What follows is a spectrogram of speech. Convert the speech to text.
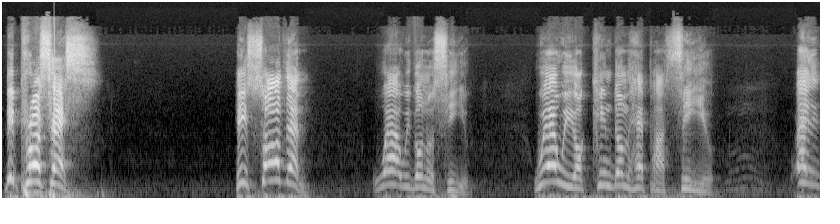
The process. He saw them. Where are we going to see you? Where will your kingdom helper see you? Well,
